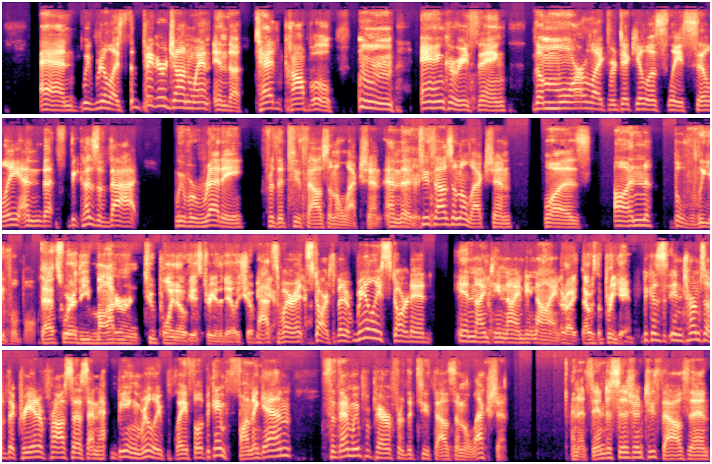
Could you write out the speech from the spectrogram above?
And we realized the bigger Jon went in the Ted Koppel mm, anchory thing, the more like ridiculously silly. And that because of that, we were ready for the 2000 election. And the 2000 election was unbelievable. That's where the modern 2.0 history of the Daily Show began. That's where it yeah. starts. But it really started in 1999. Right. That was the pregame. Because in terms of the creative process and being really playful, it became fun again. So then we prepare for the 2000 election. And it's Indecision 2000.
